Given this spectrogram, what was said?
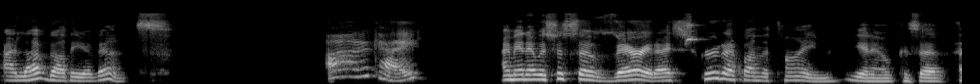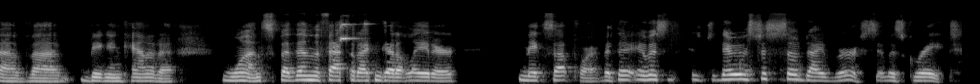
I loved all the events. Oh, okay. I mean, it was just so varied. I screwed up on the time, you know, because of, of uh, being in Canada once, but then the fact that I can get it later makes up for it. But there, it was, there was just so diverse. It was great.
